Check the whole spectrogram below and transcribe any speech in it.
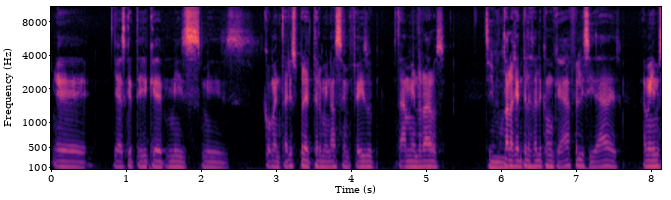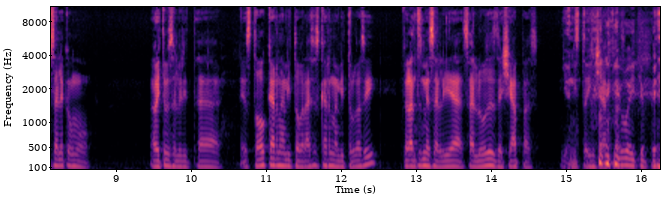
eh, ya es que te dije que mis, mis comentarios predeterminados en Facebook estaban bien raros. Simón. A toda la gente le sale como que, ah, felicidades. A mí me sale como, ahorita me sale ahorita, es todo carnalito, gracias carnalito, algo así. Pero antes me salía saludos desde Chiapas. Yo ni estoy en Chiapas. Güey, qué pedo.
